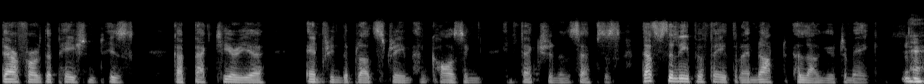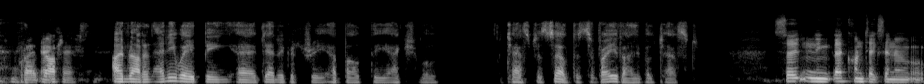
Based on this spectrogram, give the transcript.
therefore the patient is got bacteria entering the bloodstream and causing infection and sepsis. That's the leap of faith that I'm not allowing you to make. I'm not- okay. I'm not in any way being uh, denigratory about the actual test itself. It's a very valuable test. So in that context, and we'll,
